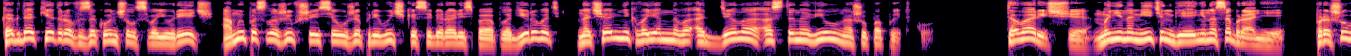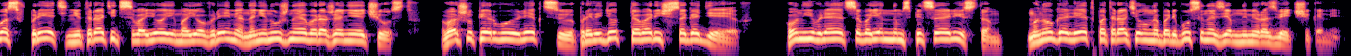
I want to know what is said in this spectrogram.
Когда Кедров закончил свою речь, а мы по сложившейся уже привычке собирались поаплодировать, начальник военного отдела остановил нашу попытку. «Товарищи, мы не на митинге и не на собрании. Прошу вас впредь не тратить свое и мое время на ненужное выражение чувств. Вашу первую лекцию проведет товарищ Сагадеев. Он является военным специалистом, много лет потратил на борьбу с иноземными разведчиками.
